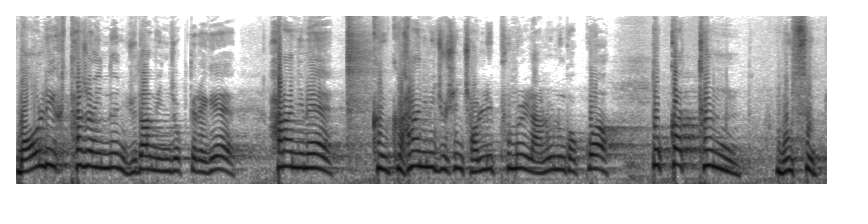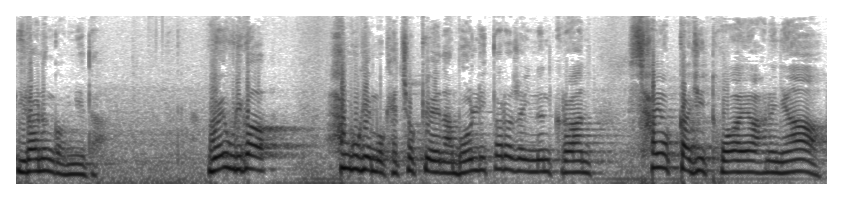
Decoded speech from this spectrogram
멀리 흩어져 있는 유다 민족들에게 하나님의 그, 그 하나님이 주신 전리품을 나누는 것과 똑같은 모습이라는 겁니다. 왜 우리가 한국의 뭐 개척교회나 멀리 떨어져 있는 그러한 사역까지 도와야 하느냐?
